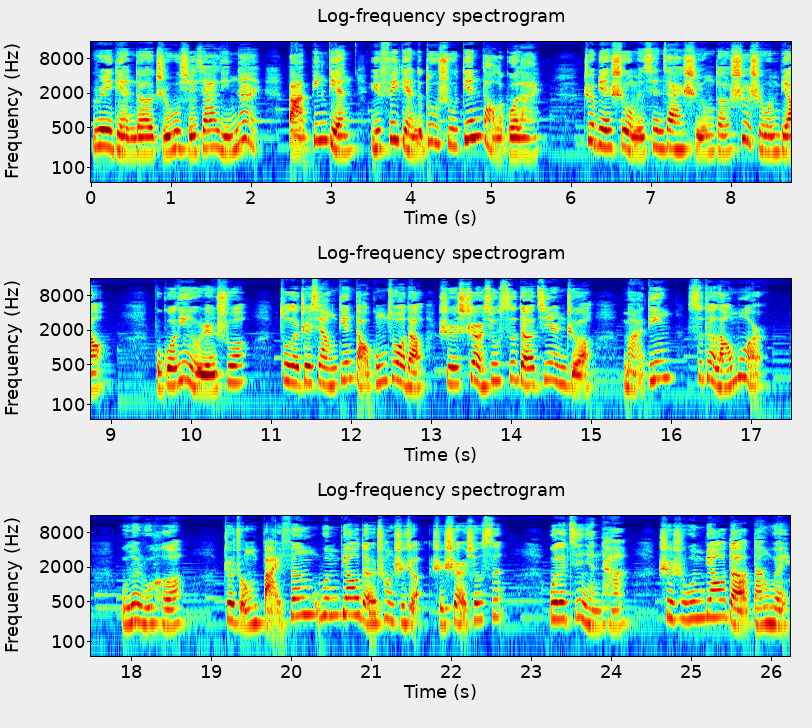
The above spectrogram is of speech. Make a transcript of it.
瑞典的植物学家林奈把冰点与沸点的度数颠倒了过来，这便是我们现在使用的摄氏温标。不过，另有人说。做了这项颠倒工作的是舍尔修斯的继任者马丁·斯特劳莫尔。无论如何，这种百分温标的创始者是舍尔修斯。为了纪念他，摄氏温标的单位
